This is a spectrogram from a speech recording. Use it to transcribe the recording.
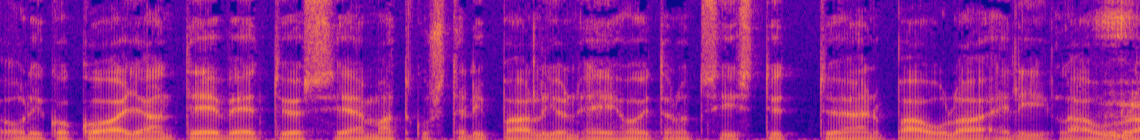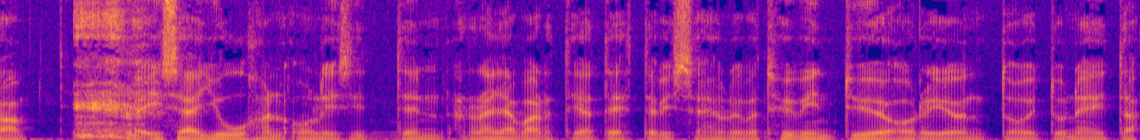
oli koko ajan TV-työssä ja matkusteli paljon, ei hoitanut siis tyttöään Paulaa eli Lauraa. Ja isä Juuhan oli sitten rajavartijatehtävissä, he olivat hyvin työorientoituneita.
